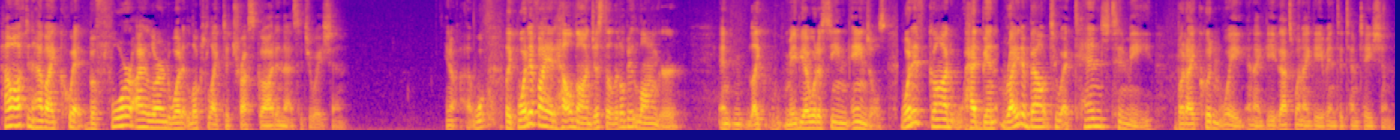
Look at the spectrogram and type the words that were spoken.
how often have i quit before i learned what it looked like to trust god in that situation you know, uh, like what if I had held on just a little bit longer and like maybe I would have seen angels. What if God had been right about to attend to me, but I couldn't wait and I gave that's when I gave in to temptation.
